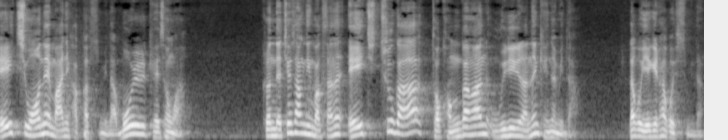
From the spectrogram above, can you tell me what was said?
H1에 많이 가깝습니다. 몰 개성화. 그런데 최상진 박사는 H2가 더 건강한 우리라는 개념이다. 라고 얘기를 하고 있습니다.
